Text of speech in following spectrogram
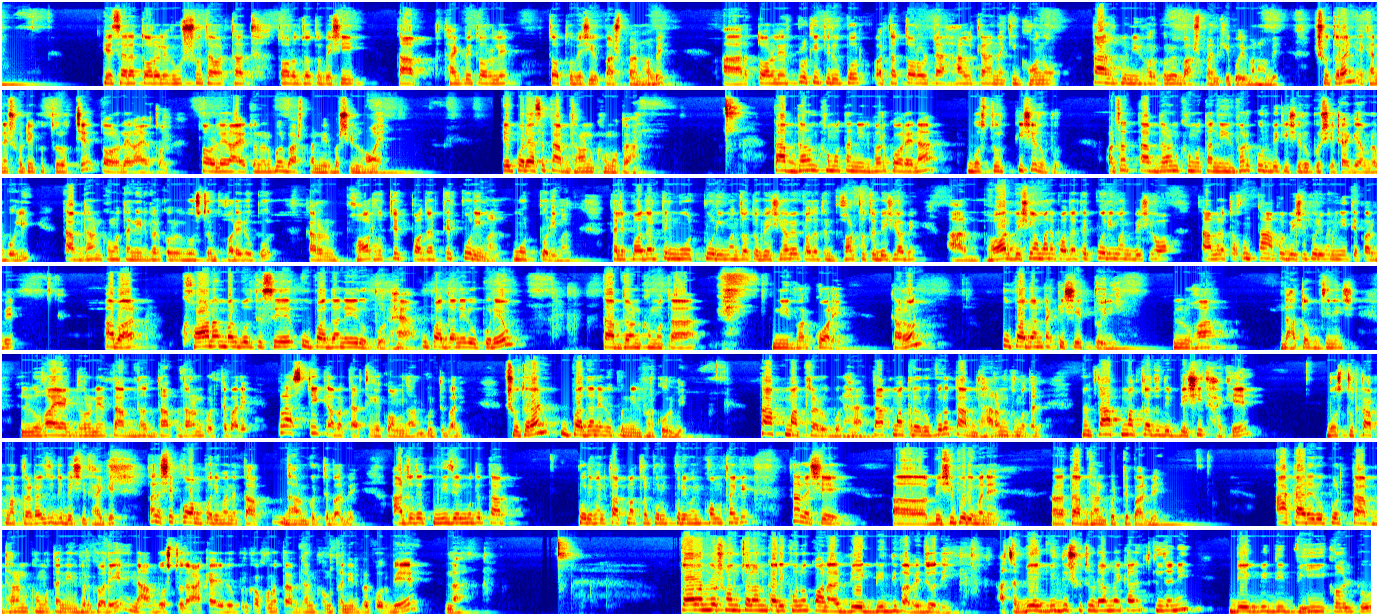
এছাড়া তরলের উষ্ণতা অর্থাৎ তরল যত বেশি তাপ থাকবে তরলে, তত বেশি বাষ্পায়ন হবে। আর তরলের প্রকৃতির উপর অর্থাৎ তরলটা হালকা নাকি ঘন, তার উপর নির্ভর করবে বাষ্পায়ন কি পরিমাণ হবে। সুতরাং এখানে সঠিক উত্তর হচ্ছে তরলের আয়তন। তরলের আয়তনের উপর বাষ্পায়ন নির্ভরশীল নয়। এরপরে আছে তাপ ধারণ ক্ষমতা। তাপ ধারণ ক্ষমতা নির্ভর করে না বস্তুর কিসের উপর? অর্থাৎ তাপ ধারণ ক্ষমতা নির্ভর করবে কিসের উপর সেটা আগে আমরা বলি। তাপ ধারণ ক্ষমতা নির্ভর করবে বস্তুর ভরের উপর, কারণ ভর হচ্ছে পদার্থের পরিমাণ, মোট পরিমাণ। তাহলে পদার্থের মোট পরিমাণ যত বেশি হবে, পদার্থের ভর তত বেশি হবে। আর ভর বেশি হওয়া মানে পদার্থের পরিমাণ বেশি হওয়া, তা আমরা তখন তাপও বেশি পরিমাণে নিতে পারবে। আবার খ নাম্বার বলতেছে উপাদানের উপর। হ্যাঁ উপাদানের উপরেও তাপ ধারণ ক্ষমতা নির্ভর করে। কারণ উপাদানটা কিসের তৈরি? লোহা ধাতব জিনিস। লোহা এক ধরনের তাপ তাপ ধারণ করতে পারে, প্লাস্টিক আবার তার থেকে কম ধারণ করতে পারে। সুতরাং উপাদানের উপর নির্ভর করবে। তাপমাত্রার উপর হ্যাঁ তাপমাত্রার উপরও তাপ ধারণ ক্ষমতা তাপমাত্রা যদি বেশি থাকে, বস্তুর তাপমাত্রাটা যদি বেশি থাকে, তাহলে সে কম পরিমাণে তাপ ধারণ করতে পারবে। আর যদি নিজের মধ্যে তাপ পরিমাণ, তাপমাত্রা পরিমাণ কম থাকে, তাহলে সে বেশি পরিমাণে তাপ ধারণ করতে পারবে। আকারের উপর তাপ ধারণ ক্ষমতা নির্ভর করে না, বস্তুর আকারের উপর কখনো তাপ ধারণ ক্ষমতা নির্ভর করবে না। তরঙ্গ সঞ্চালনকারী কোনো কণার বেগ বৃদ্ধি পাবে যদি। আচ্ছা বেগ বৃদ্ধির সূত্রটা আমরা কি জানি? বেগ বৃদ্ধি V equal to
